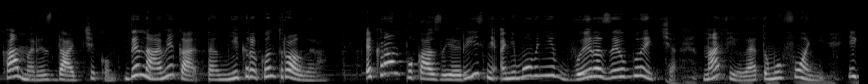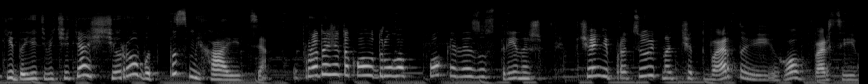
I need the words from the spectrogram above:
камери з датчиком, динаміка та мікроконтролера. Екран показує різні анімовані вирази обличчя на фіолетовому фоні, які дають відчуття, що робот посміхається. Продажі такого друга поки не зустрінеш. Вчені працюють над четвертою його версією.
